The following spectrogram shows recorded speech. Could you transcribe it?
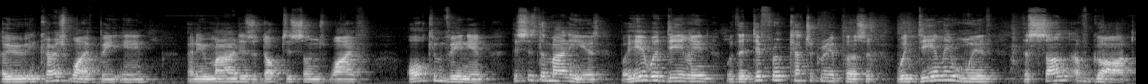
who encouraged wife beating, and who married his adopted son's wife. All convenient. This is the man he is. But here we're dealing with a different category of person. We're dealing with the Son of God,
